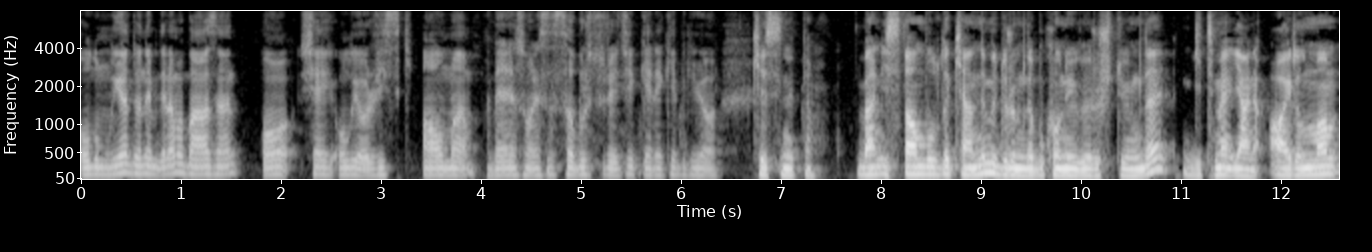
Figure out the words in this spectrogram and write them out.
olumluya dönebilir ama bazen o şey oluyor risk alma ve sonrasında sabır süreci gerekebiliyor. Kesinlikle. Ben İstanbul'da kendi müdürümle bu konuyu görüştüğümde gitme yani ayrılmam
